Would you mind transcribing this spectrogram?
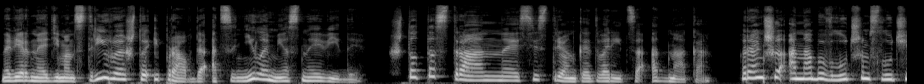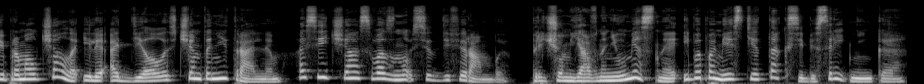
Наверное, демонстрируя, что и правда оценила местные виды. Что-то странное с сестренкой творится, однако. Раньше она бы в лучшем случае промолчала или отделалась чем-то нейтральным, а сейчас возносит дифирамбы. Причем явно неуместные, ибо поместье так себе средненькое.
